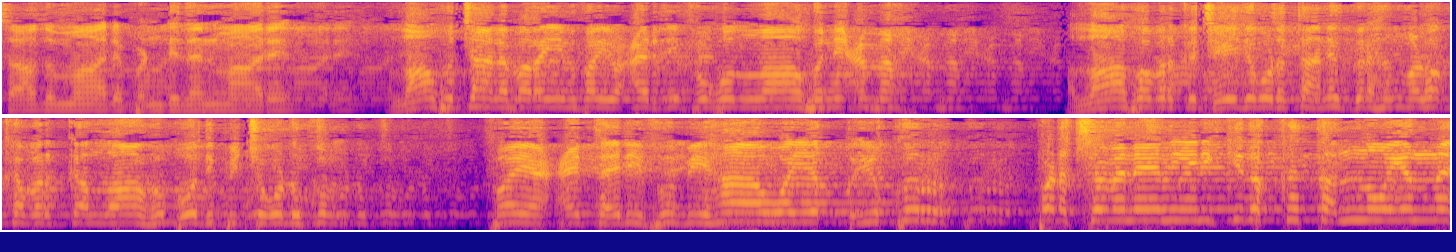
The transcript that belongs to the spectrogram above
സാധുമാര് പണ്ഡിതന്മാര്. അള്ളാഹുചാല പറയും അള്ളാഹു അവർക്ക് ചെയ്തു കൊടുത്ത അനുഗ്രഹങ്ങളൊക്കെ അവർക്ക് അള്ളാഹു ബോധിപ്പിച്ചു കൊടുക്കും. പഠിച്ചവനെ നീ എനിക്കിതൊക്കെ തന്നു എന്ന്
